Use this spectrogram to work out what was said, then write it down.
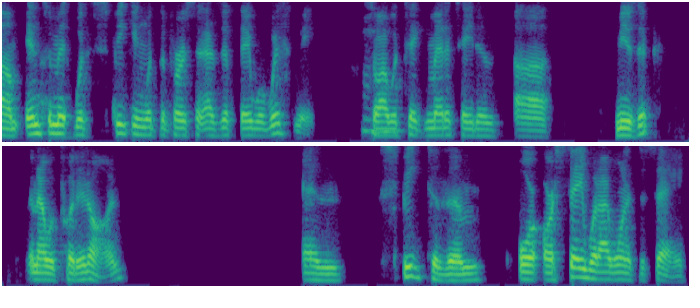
um, intimate with speaking with the person as if they were with me. Mm-hmm. So I mm-hmm. would take meditative uh, music and I would put it on and speak to them or or say what I wanted to say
